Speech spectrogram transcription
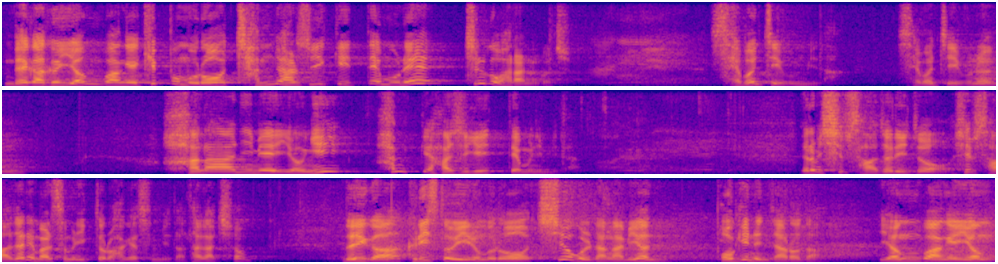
내가 그 영광의 기쁨으로 참여할 수 있기 때문에 즐거워하라는 거죠. 세 번째 이유입니다. 세 번째 이유는 하나님의 영이 함께 하시기 때문입니다. 여러분 14절이죠. 14절의 말씀을 읽도록 하겠습니다. 다 같이요. 너희가 그리스도의 이름으로 치욕을 당하면 복이는 자로다. 영광의 영,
